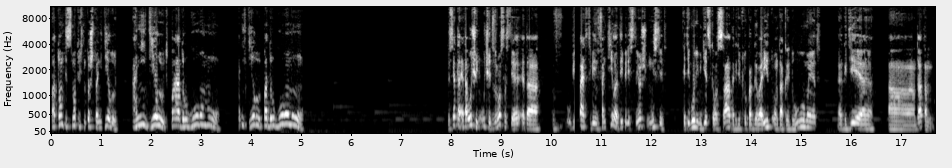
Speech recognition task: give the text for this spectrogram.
Потом ты смотришь на то, что они делают. Они делают по-другому. Они делают по-другому. То есть это, это очень учит взрослости, это убивает в тебе инфантила, ты перестаешь мыслить категориями детского сада, где кто как говорит, он так и думает, где, а, да, там,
